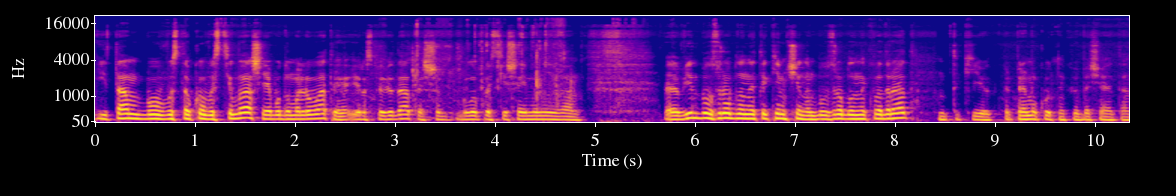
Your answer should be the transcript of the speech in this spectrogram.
І там був виставковий стілаж. Я буду малювати і розповідати, щоб було простіше і мені і вам. Він був зроблений таким чином: був зроблений квадрат, такий от прямокутник, вибачайте.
